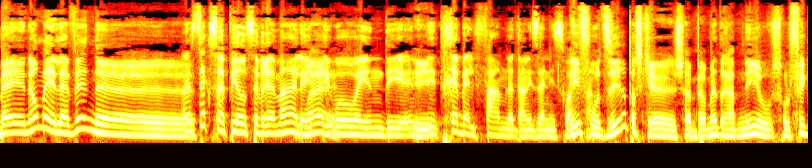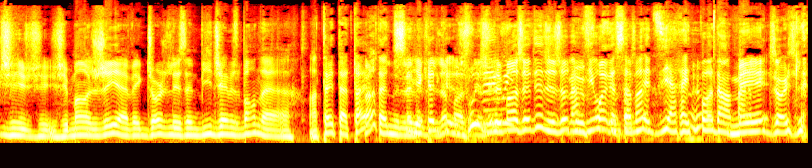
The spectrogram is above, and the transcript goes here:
Ben non, mais elle avait une. euh, un sex appeal, c'est vraiment, elle a été ouais, ouais, une, des, une Et- des très belles femmes là, dans les années 60. Et il faut dire, parce que ça me permet de ramener au- sur le fait que j'ai- j'ai j'ai mangé avec George Lazenby, James Bond à- en tête à tête. Ah, nous il y a quelques déjà Oui, je l'ai mentionné. mangé déjà deux Mario, fois c'est ça, récemment. Je te dis, arrête pas d'en Mais- parler George Lazenby.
